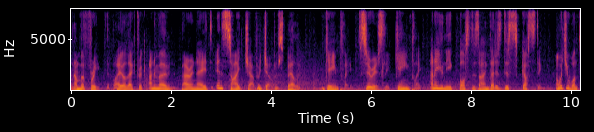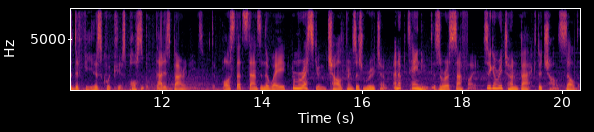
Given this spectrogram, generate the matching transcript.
Number 3. The Bioelectric Anemone Barinade inside Jabu Jabu's belly. Gameplay, seriously gameplay, and a unique boss design that is disgusting and which you want to defeat as quickly as possible. That is Barinade, the boss that stands in the way from rescuing Child Princess Ruto and obtaining the Zora Sapphire so you can return back to Child Zelda.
